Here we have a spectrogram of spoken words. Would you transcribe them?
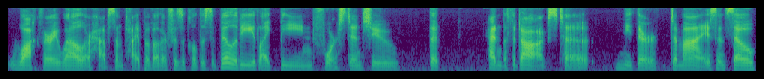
walk very well or have some type of other physical disability, like being forced into the pen with the dogs to meet their demise. And so,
